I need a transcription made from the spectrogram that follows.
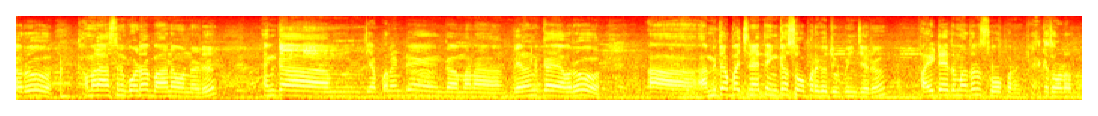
ఎవరు కమల్ హాసన్ కూడా బాగానే ఉన్నాడు. ఇంకా చెప్పాలంటే ఇంకా మన విలన్క ఎవరు? ఆ, అమితాబ్ బచ్చన్ అయితే ఇంకా సూపర్గా చూపించారు. ఫైట్ అయితే మాత్రం సూపర్. ఎక్క చూడదు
